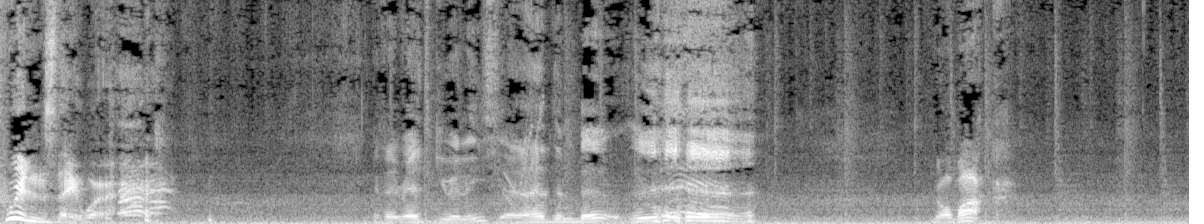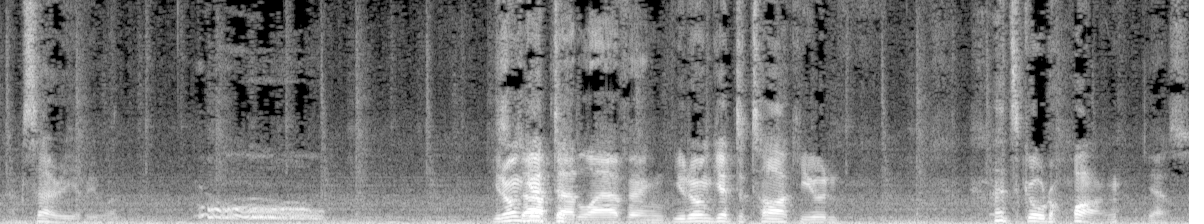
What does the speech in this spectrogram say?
Twins they were. If I rescue Alisa, I'll have them both. You're back. I'm sorry, everyone. You don't Stop get that to. laughing. You don't get to talk, you. Let's go to Huang. Yes.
